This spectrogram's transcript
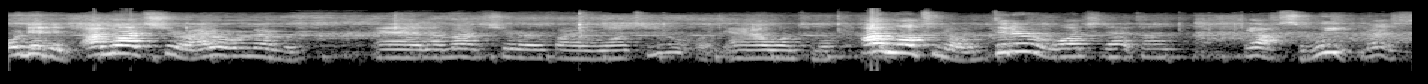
Or did it? I'm not sure, I don't remember. And I'm not sure if I want to know. I want to know. I want to know. Did it launch that time? Yeah, sweet, nice.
